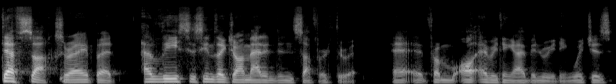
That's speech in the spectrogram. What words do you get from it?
death sucks, right? But at least it seems like John Madden didn't suffer through it uh, from all everything I've been reading, which is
